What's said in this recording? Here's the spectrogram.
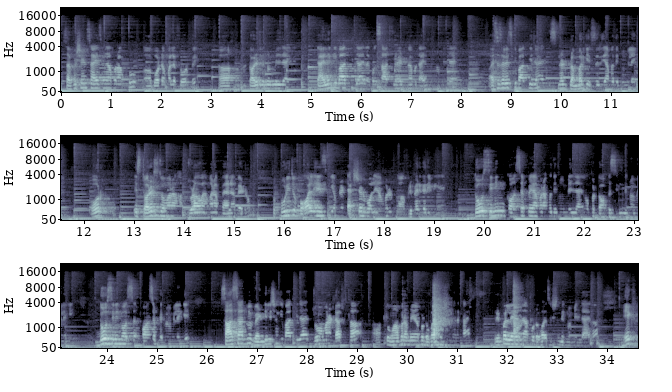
सफिशियंट साइज़ में यहाँ पर आपको बॉटम वाले फ्लोर पे टॉयलेट देखने को मिल जाएगी। टाइलिंग की बात की जाए लगभग सात फीट में आपको टाइलिंग देखने मिल जाएगी। एसेसरीज की बात की जाए स्नट प्लम्बर की एसेसरीज यहाँ पर देखने को मिलेगी। और इस टॉयलेट से जो हमारा जुड़ा हुआ है, हमारा पहला बेडरूम तो पूरी जो वॉल है, इसकी अपने टेक्सचर्ड वॉल यहाँ पर प्रिपेयर करी हुई है। दो सीलिंग कॉन्सेप्ट पे यहाँ पर आपको देखने को मिल जाएगा, ऊपर टॉप पे सीलिंग देखने को मिलेगी। दो सीलिंग कॉन्सेप्ट देखने को मिलेंगे। साथ साथ में वेंटिलेशन की बात की जाए, जो हमारा डक था तो वहाँ पर हमने यहाँ पर डोबल सेक्शन में रखा है। ट्रिपल लेयर में आपको डोबल सेक्शन देखने को मिल जाएगा। एक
